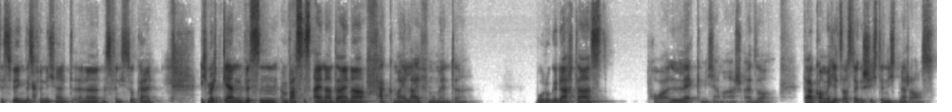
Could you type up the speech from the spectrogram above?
Deswegen, das ja. finde ich halt, äh, das finde ich so geil. Ich möchte gerne wissen, was ist einer deiner Fuck My Life Momente? Wo du gedacht hast, boah, leck mich am Arsch. Also da komme ich jetzt aus der Geschichte nicht mehr raus.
